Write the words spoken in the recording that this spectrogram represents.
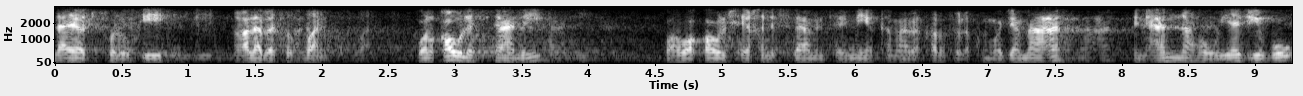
لا يدخل فيه غلبة الظن. والقول الثاني وهو قول شيخ الإسلام ابن تيمية كما ذكرت لكم وجماعة من أنه يجب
